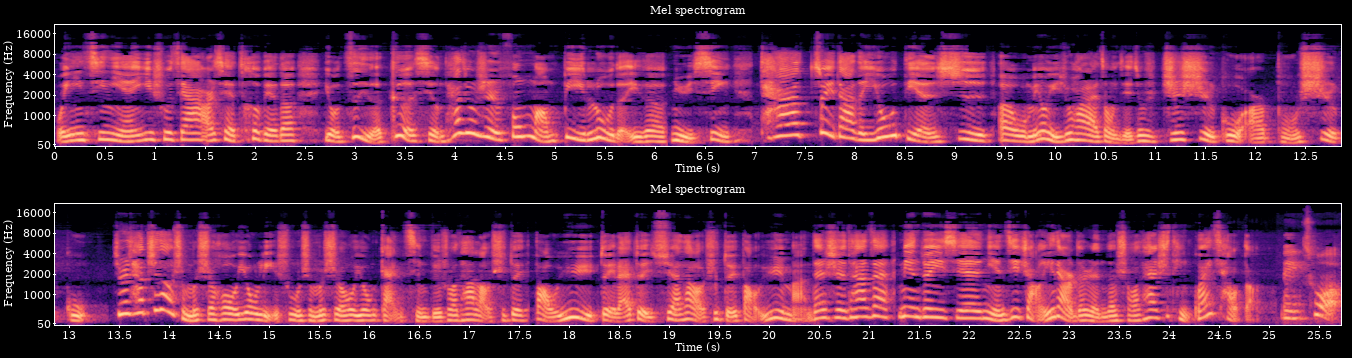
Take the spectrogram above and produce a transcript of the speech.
文艺青年、艺术家，而且特别的有自己的个性，她就是锋芒毕露的一个女性。她最大的优点是，呃，我们用一句话来总结，就是知世故而不世故。就是他知道什么时候用礼数，什么时候用感情。比如说，他老是对宝玉怼来怼去啊，他老是怼宝玉嘛。但是他在面对一些年纪长一点的人的时候，他还是挺乖巧的。没错，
